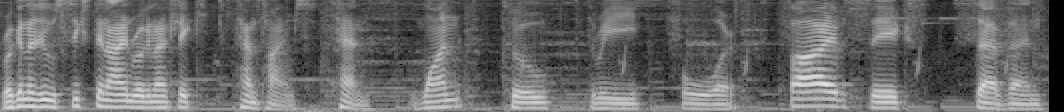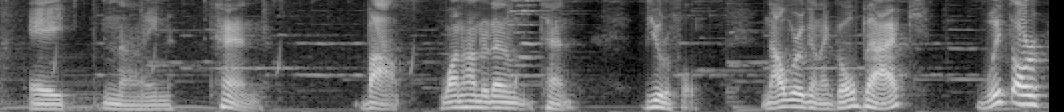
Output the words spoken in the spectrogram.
We're gonna do 69. We're gonna click 10 times. 10. 1, 2, 3, 4, 5, 6, 7, 8, 9, 10. Bop. 110. Beautiful. Now we're gonna go back with our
